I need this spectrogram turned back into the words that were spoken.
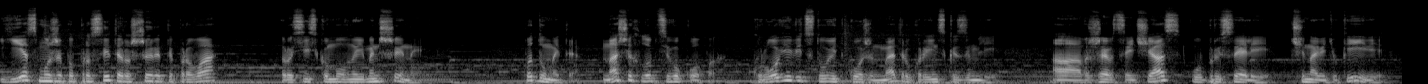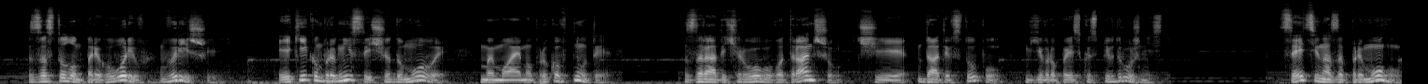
ЄС може попросити розширити права російськомовної меншини. Подумайте, наші хлопці в окопах кров'ю відстоюють кожен метр української землі. А вже в цей час у Брюсселі чи навіть у Києві за столом переговорів вирішують, які компроміси щодо мови ми маємо проковтнути заради чергового траншу чи дати вступу в європейську співдружність. Це ціна за перемогу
